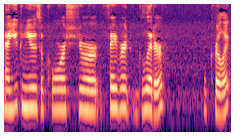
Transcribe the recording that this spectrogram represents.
Now you can use, of course, your favorite glitter, acrylic,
